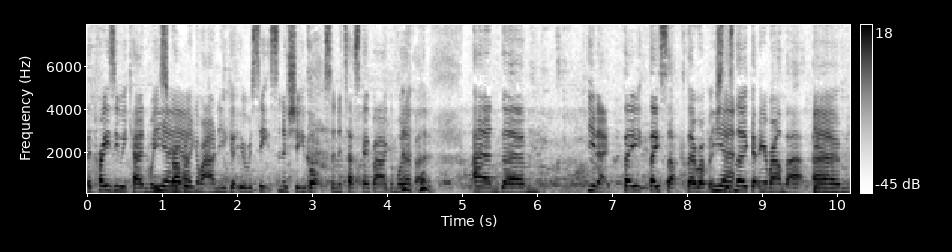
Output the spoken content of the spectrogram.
a crazy weekend where you're Yeah, scrabbling yeah. around. You get your receipts in a shoebox and a Tesco bag and whatever, and um, you know they they suck. They're rubbish. Yeah. There's no getting around that. Um,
